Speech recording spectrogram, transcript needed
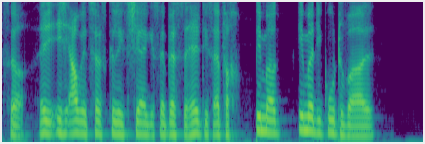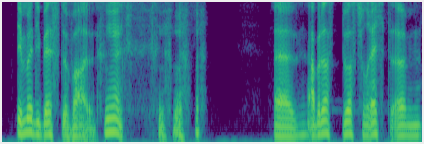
So, ich habe jetzt festgelegt, Shiag ist der beste Held, die ist einfach immer, immer die gute Wahl. Immer die beste Wahl. Äh, aber das, du hast schon recht. Ähm,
